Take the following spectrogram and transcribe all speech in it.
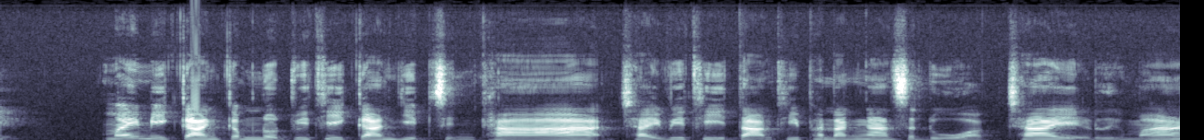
10. ไม่มีการกำหนดวิธีการหยิบสินค้า ใช้วิธีตามที่พนักงานสะดวก ใช่หรือไม่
